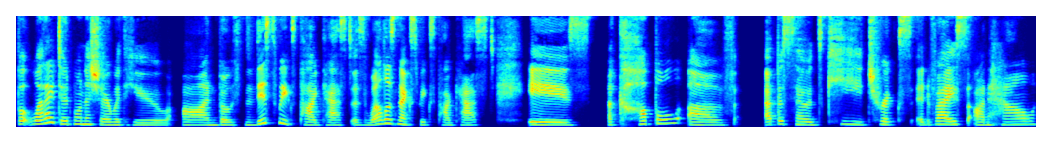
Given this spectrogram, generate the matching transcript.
But what I did want to share with you on both this week's podcast as well as next week's podcast is a couple of episodes, key tricks, advice on how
